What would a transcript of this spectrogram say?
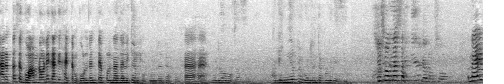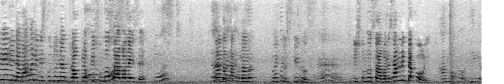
আর একটা আছে গো- আমরা অনেক আগে খাইতাম গোল্ডেন টেম্পল না জানি টেম্পল গোল্ডেন টেম্পল। হ্যাঁ হ্যাঁ। ওটাও মজা আছে। আগে নিউ ইয়র্কের গোল্ডেন টেম্পলে গেছি। কি সুন্দর চা- না এই না বাঙালি বিস্কুট না ড্রপ ড্রপ কি সুন্দর চা বানাইছে। না না থাকো না না। ওই টুস কি সুন্দর চা সামনেরটা কই? আমি তো লিগে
